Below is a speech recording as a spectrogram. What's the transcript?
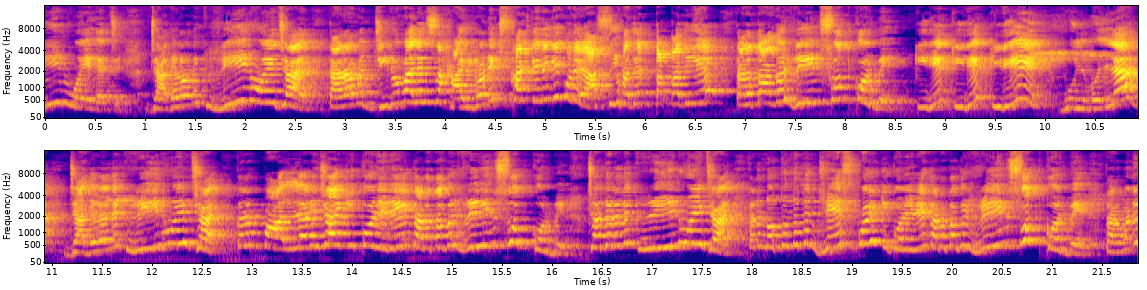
ঋণ হয়ে গেছে। যাদের অনেক ঋণ হয়ে যায়, তারা আবার জিরো ব্যালেন্স হাইড্রোনিক্স খাটকে নাকি করে? আশি হাজার টাকা দিয়ে তারা তো আগে ঋণ শোধ করবে। কিরে কিরে কিরে ভুল বললাম। যাদের অনেক ঋণ হয়ে যায়, তারা পার্লারে যায় কি করে রে তারা তো আগে ঋণ শোধ করবে যাদের অনেক ঋণ হয়ে যায় তারা নতুন নতুন ড্রেস পরে কি করে রে তারা তো আগে ঋণ শোধ করবে তার মানে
